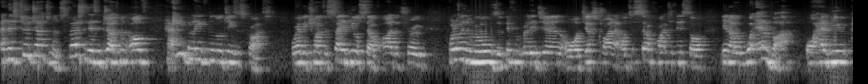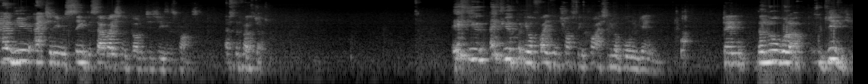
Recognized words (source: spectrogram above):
And there's two judgments. Firstly, there's a judgment of have you believed in the Lord Jesus Christ? Or have you tried to save yourself either through following the rules of different religion or just trying to, or just self-righteousness or, you know, whatever? Or have you, have you actually received the salvation of God, which is Jesus Christ? That's the first judgment. If you, if you put your faith and trust in Christ and you're born again, then the Lord will give you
